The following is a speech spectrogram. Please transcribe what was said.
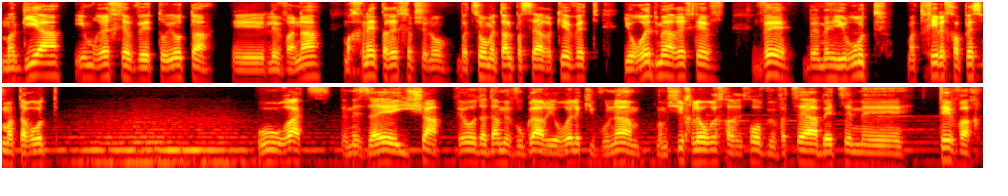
מגיע עם רכב אה, טויוטה אה, לבנה, מחנה את הרכב שלו בצומת על פסי הרכבת, יורד מהרכב, ובמהירות מתחיל לחפש מטרות. רץ ומזהה אישה ועוד אדם מבוגר, יורה לכיוונם, ממשיך לאורך הרחוב, מבצע בעצם אה, טבח,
